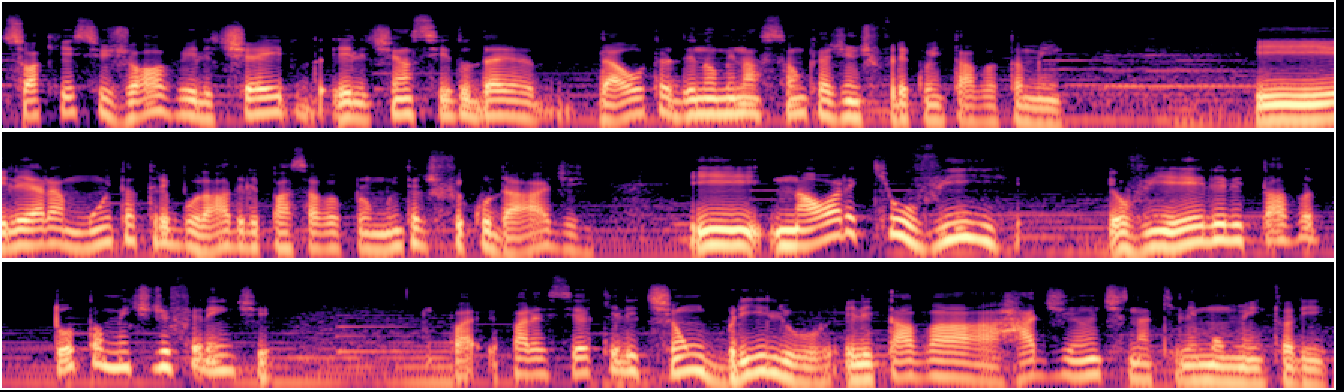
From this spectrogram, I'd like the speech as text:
só que esse jovem, ele tinha, ele tinha sido da, da outra denominação que a gente frequentava também. E ele era muito atribulado, ele passava por muita dificuldade. E na hora que eu vi, eu vi ele, ele estava totalmente diferente. Parecia que ele tinha um brilho, ele estava radiante naquele momento ali.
